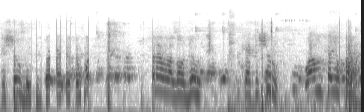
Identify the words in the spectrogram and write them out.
The shoe be What, what am I gonna do? Catch the shoe. Well, I'm gonna tell you why.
